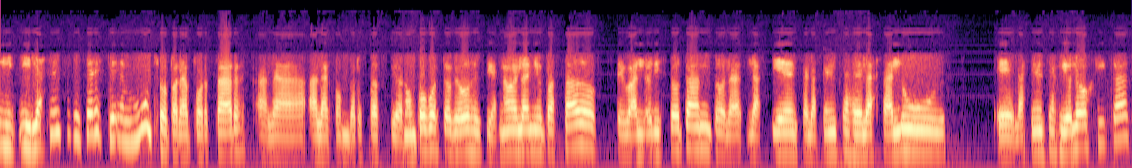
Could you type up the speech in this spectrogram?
y, y, las ciencias sociales tienen mucho para aportar a la, a la conversación. Un poco esto que vos decías, ¿no? El año pasado se valorizó tanto la, la ciencia, las ciencias de la salud, eh, las ciencias biológicas,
